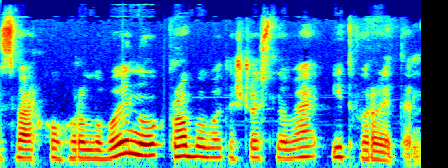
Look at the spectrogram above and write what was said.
зверху горловину, пробувати щось нове і творити.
